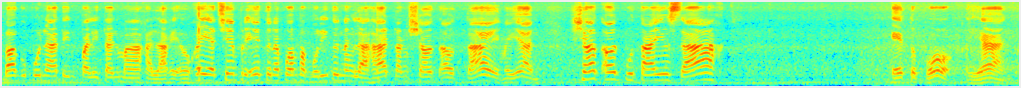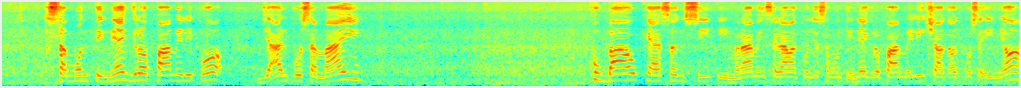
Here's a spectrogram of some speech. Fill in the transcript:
bago po natin palitan mga kalaki. Okay, at syempre ito na po ang paborito ng lahat ng shoutout time. Ayan, shoutout po tayo sa ito po, ayan. Sa Montenegro family po. Diyan po sa may Cubao, Quezon City. Maraming salamat po dyan sa Montenegro family. Shout out po sa inyo.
